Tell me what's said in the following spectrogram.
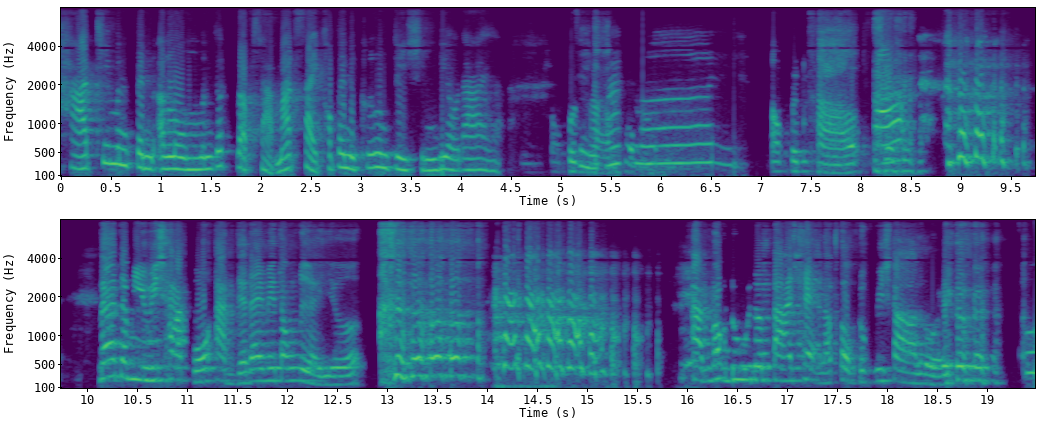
พาร์ทที่มันเป็นอารมณ์มันก็แบบสามารถใส่เข้าไปในเครื่องดนตรีชิ้นเดียวได้อะขอบคุณเจ๋งครับมากเลยขอบคุณครับน่าจะมีวิชาโกะอ่านจะได้ไม่ต้องเหนื่อยเยอะ อ่านมาดูจนตาแฉะแล้วตกทุกวิชาเลย โอ้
